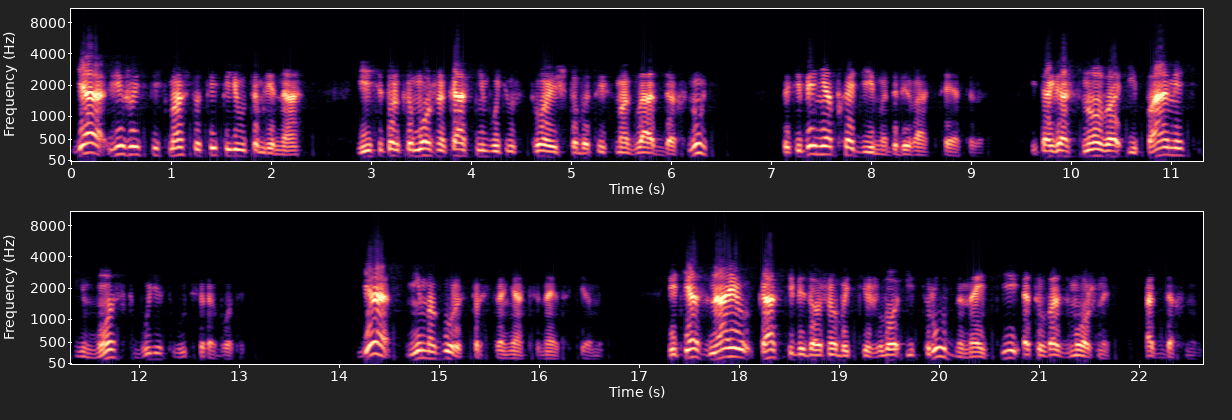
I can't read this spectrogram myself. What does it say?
Я вижу из письма, что ты переутомлена. Если только можно как-нибудь устроить, чтобы ты смогла отдохнуть, то тебе необходимо добиваться этого. И тогда снова и память, и мозг будет лучше работать. Я не могу распространяться на эту тему. Ведь я знаю, как тебе должно быть тяжело и трудно найти эту возможность отдохнуть.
